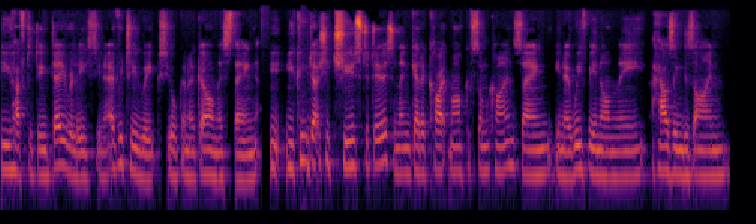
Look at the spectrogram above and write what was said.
you have to do day release. You know, every two weeks you're going to go on this thing. You, you could actually choose to do it and then get a kite mark of some kind, saying, you know, we've been on the housing design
